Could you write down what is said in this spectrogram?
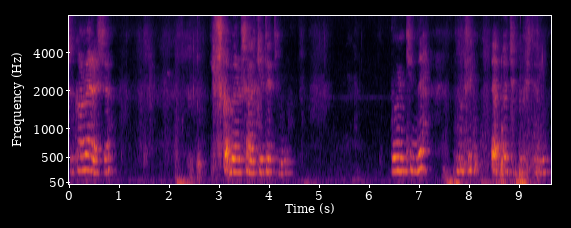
Şu kamerası şu kamerası hareket etmiyor. Bununkinde bunu açık göstereyim.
